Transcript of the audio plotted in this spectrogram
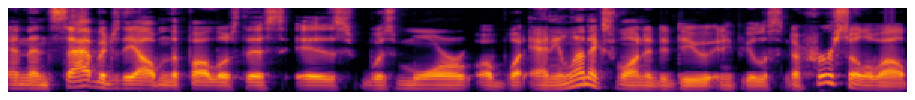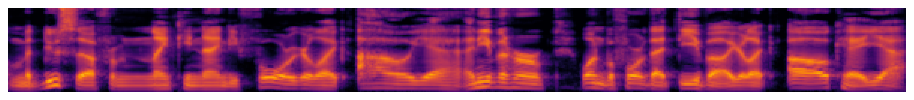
And then Savage, the album that follows this, is was more of what Annie Lennox wanted to do. And if you listen to her solo album, Medusa from 1994, you're like, oh yeah. And even her one before that, Diva, you're like, oh okay, yeah,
